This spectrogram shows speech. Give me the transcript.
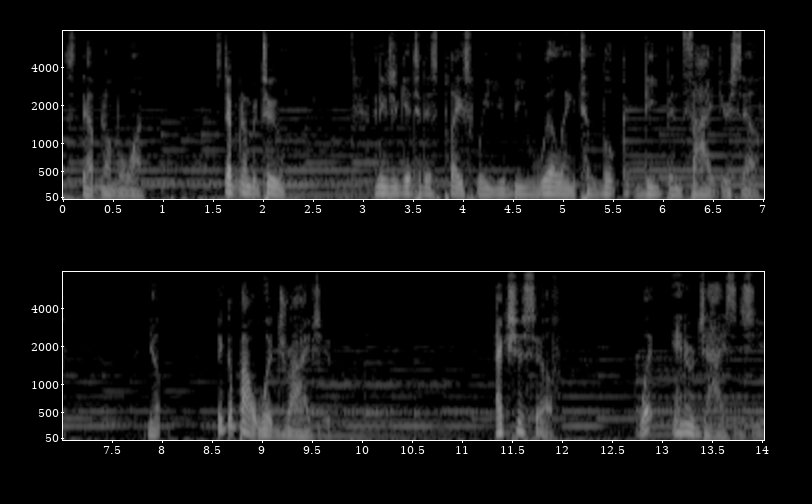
Step number one. Step number two, I need you to get to this place where you be willing to look deep inside yourself. Yep. Think about what drives you. Ask yourself, what energizes you?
